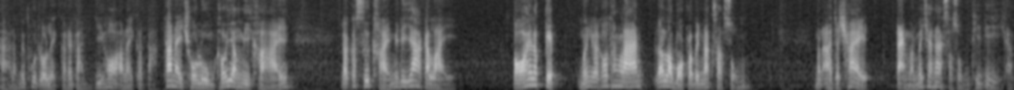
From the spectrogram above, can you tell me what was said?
อ่าเราไม่พูดโรเล็กก็แล้วกัน ยี่ห้ออะไรก็ตามถ้าในโชว์รูมเขายังมีขาย แล้วก็ซื้อขายไม่ได้ยากอะไร ต่อให้เราเก็บเหมือนกับเขาทั้งร้าน แล้วเราบอกเราเป็นนักสะสม มันอาจจะใช่แต่มันไม่ใช่นักสะสมที่ดีครับ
